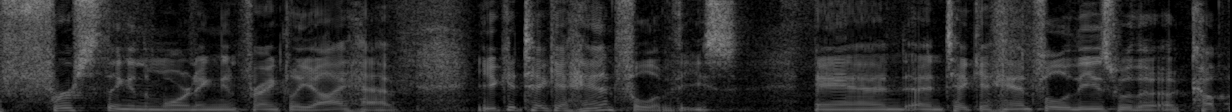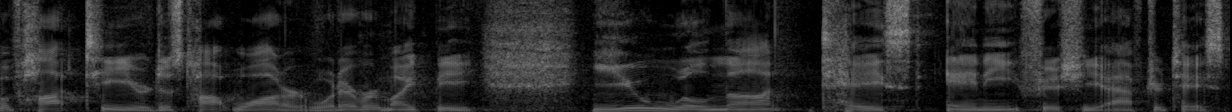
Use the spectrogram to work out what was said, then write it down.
first thing in the morning, and frankly I have, you could take a handful of these and, and take a handful of these with a, a, cup of hot tea or just hot water, whatever it might be, you will not taste any fishy aftertaste.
